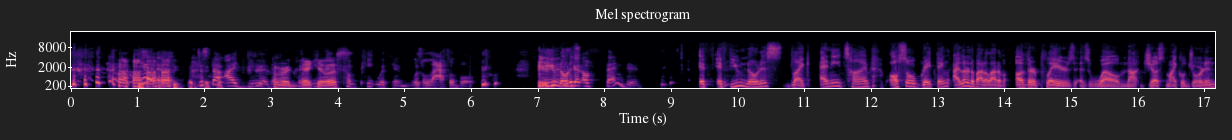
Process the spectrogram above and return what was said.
yeah, just the idea that you Ridiculous. could even compete with him was laughable. you just notice get offended. If if you notice like anytime also great thing i learned about a lot of other players as well not just michael jordan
